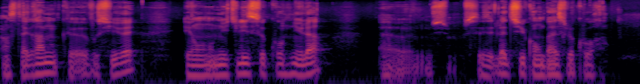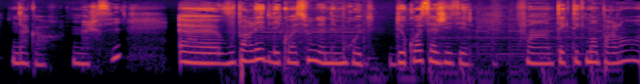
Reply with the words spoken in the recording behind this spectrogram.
Instagram que vous suivez et on utilise ce contenu-là. c'est là-dessus qu'on base le cours. D'accord, merci. vous parlez de l'équation de Nemrod. De quoi s'agit-il? Enfin, techniquement parlant,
